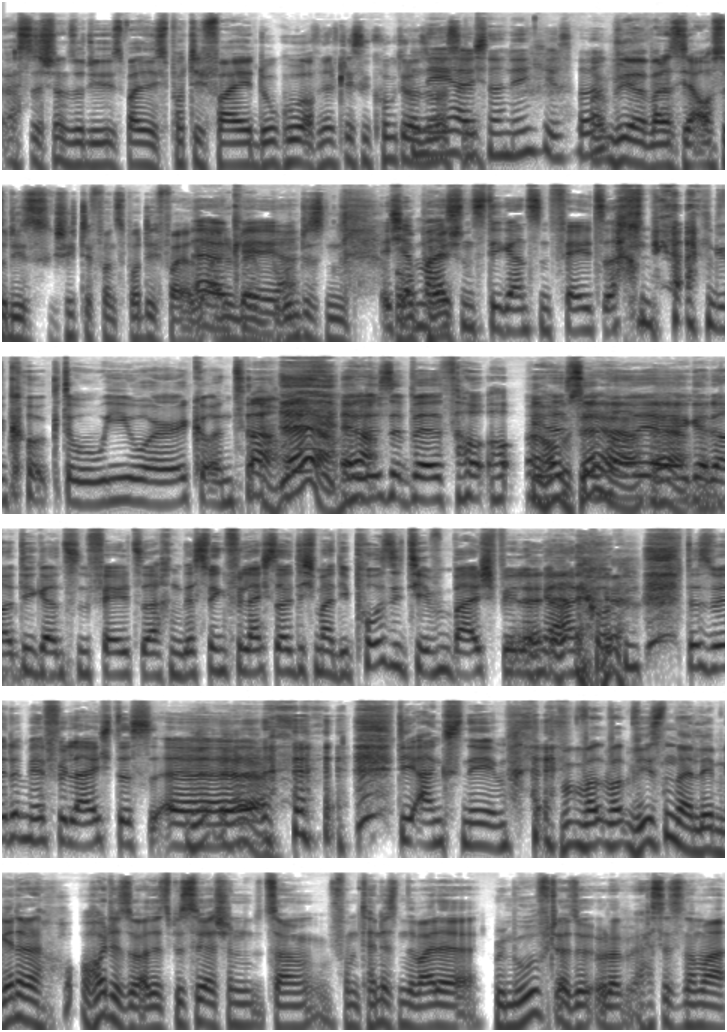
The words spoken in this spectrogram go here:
hast du schon so die, weiß nicht, Spotify-Doku auf Netflix geguckt oder nee, sowas? habe ich noch nicht. Ja, Weil das ja auch so die Geschichte von Spotify, also eine okay, der ja. berühmtesten Ich habe meistens die ganzen Feldsachen mir angeguckt, WeWork und Ah, ja, ja. Elizabeth Ho Ho Ah, ja, ja, Ho- ja, ja. genau, die ganzen Feldsachen. Deswegen vielleicht sollte ich mal die positiven Beispiele mir angucken. Das würde mir vielleicht das, äh, die Angst nehmen. Wie ist denn dein Leben generell heute so? Also jetzt bist du ja schon sozusagen vom Tennis eine Weile removed, also oder hast jetzt nochmal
